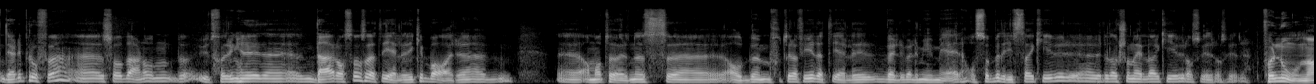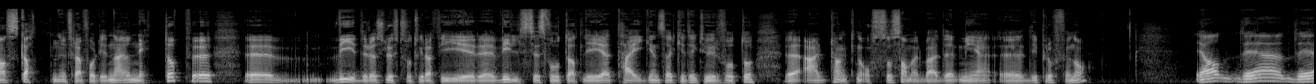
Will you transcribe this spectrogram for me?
Det er de proffe. Så det er noen utfordringer der også. Så dette gjelder ikke bare amatørenes eh, albumfotografier. Dette gjelder veldig veldig mye mer. Også bedriftsarkiver, eh, redaksjonelle arkiver osv. For noen av skattene fra fortiden er jo nettopp uh, Widerøes luftfotografier, Vilses fotoatelier, Teigens arkitekturfoto. Uh, er tankene også samarbeide med uh, de proffe nå? Ja, det, det,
